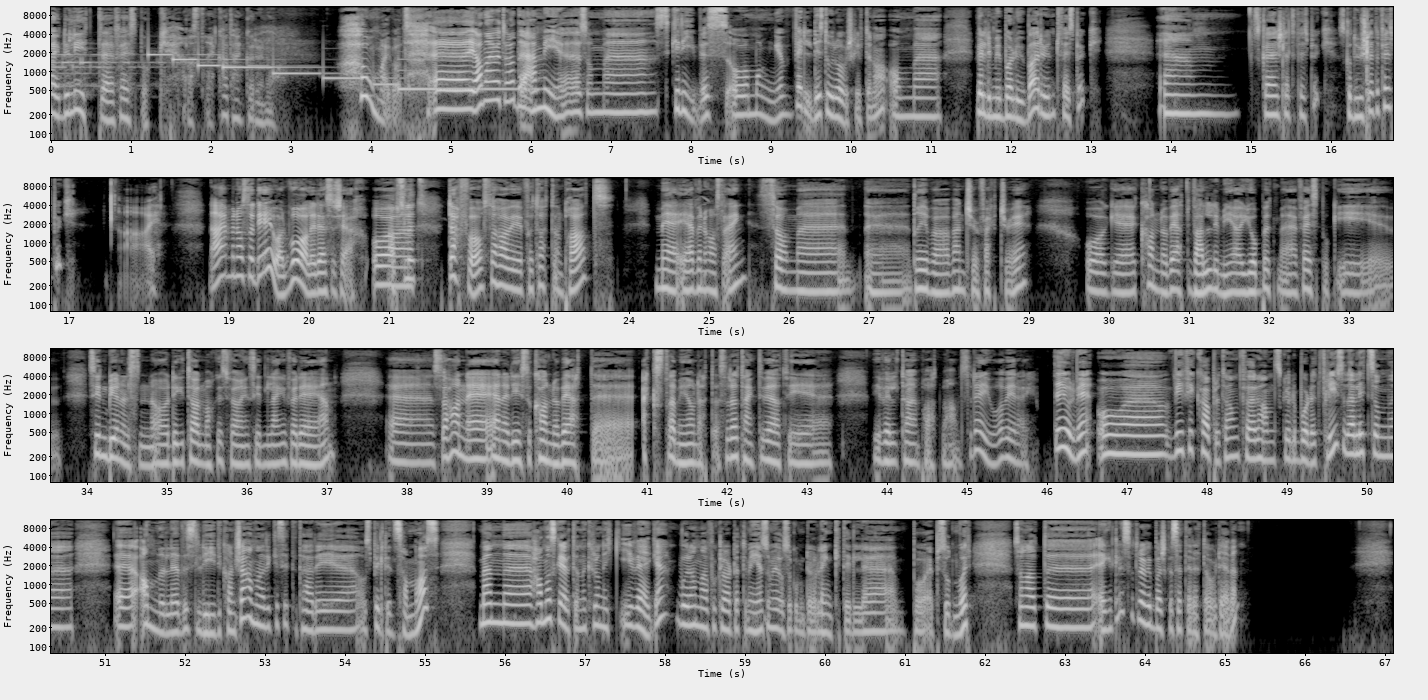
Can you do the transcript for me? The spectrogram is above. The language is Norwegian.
Hashtag delete eh, Facebook, Astrid. Hva tenker du nå? Oh my god. Eh, ja, nei, vet du hva. Det er mye som eh, skrives, og mange veldig store overskrifter nå om eh, veldig mye baluba rundt Facebook. Um, skal jeg slette Facebook? Skal du slette Facebook? Nei. Nei, men altså, det er jo alvorlig, det som skjer. Og Absolutt. derfor så har vi fått tatt en prat med Even Aaseng, som driver Venture Factory og eh, kan og vet veldig mye. Har jobbet med Facebook i, siden begynnelsen og digital markedsføring siden lenge før det igjen. Eh, så han er en av de som kan og vet eh, ekstra mye om dette. Så da tenkte vi at vi, vi ville ta en prat med han. Så det gjorde vi i dag. Det gjorde vi, og uh, vi fikk kapret han før han skulle boarde et fly, så det er litt sånn uh, uh, annerledes lyd, kanskje. Han har ikke sittet her i, og spilt inn sammen med oss. Men han har skrevet en kronikk i VG hvor han har forklart dette mye, som vi også kommer til å lenke til på episoden vår. Sånn at egentlig så tror jeg vi bare skal sette rett over til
